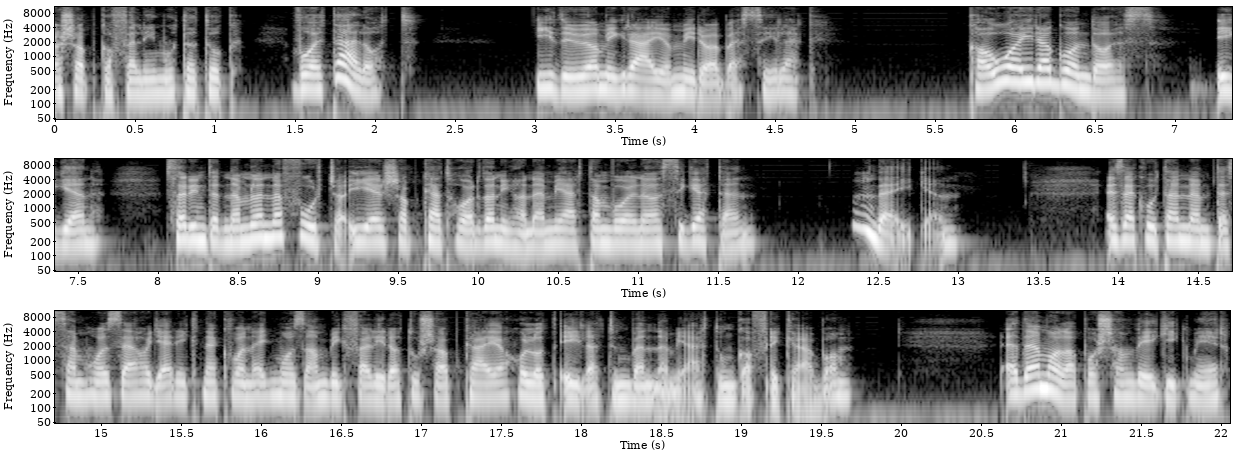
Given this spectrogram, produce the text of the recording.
A sapka felé mutatok. Voltál ott? Idő, amíg rájön, miről beszélek. Kauaira gondolsz? Igen. Szerinted nem lenne furcsa ilyen sapkát hordani, ha nem jártam volna a szigeten? De igen. Ezek után nem teszem hozzá, hogy Eriknek van egy mozambik feliratú sapkája, holott életünkben nem jártunk Afrikában. Edem alaposan végigmér.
